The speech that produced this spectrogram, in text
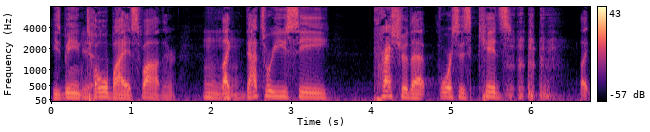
he's being Yeah. told by his father. Mhm. Like that's where you see pressure that forces kids, like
